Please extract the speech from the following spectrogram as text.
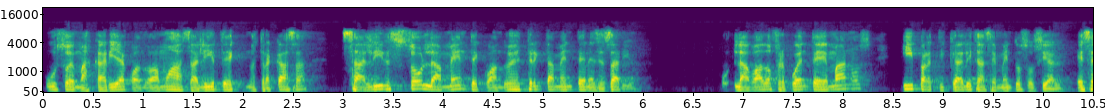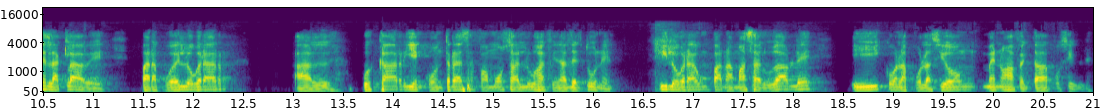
uso de mascarilla cuando vamos a salir de nuestra casa, salir solamente cuando es estrictamente necesario, lavado frecuente de manos y practicar distanciamiento social. Esa es la clave para poder lograr al buscar y encontrar esa famosa luz al final del túnel y lograr un Panamá saludable y con la población menos afectada posible.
